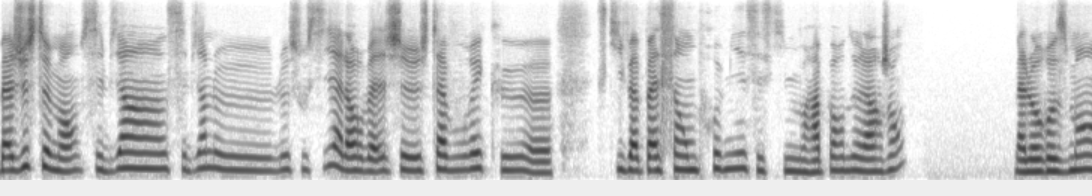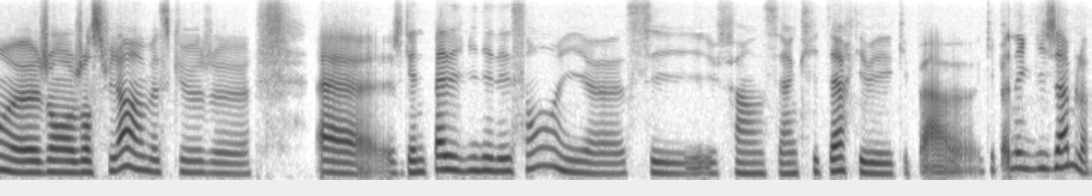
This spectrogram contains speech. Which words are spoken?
Bah justement, c'est bien, c'est bien le, souci. Alors, bah, je, t'avouerai que euh, ce qui va passer en premier, c'est ce qui me rapporte de l'argent. Malheureusement, euh, j'en suis là hein, parce que je euh, gagne pas des milliers des cents et euh, c'est, enfin, c'est un critère qui est, qui est pas qui est pas négligeable.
